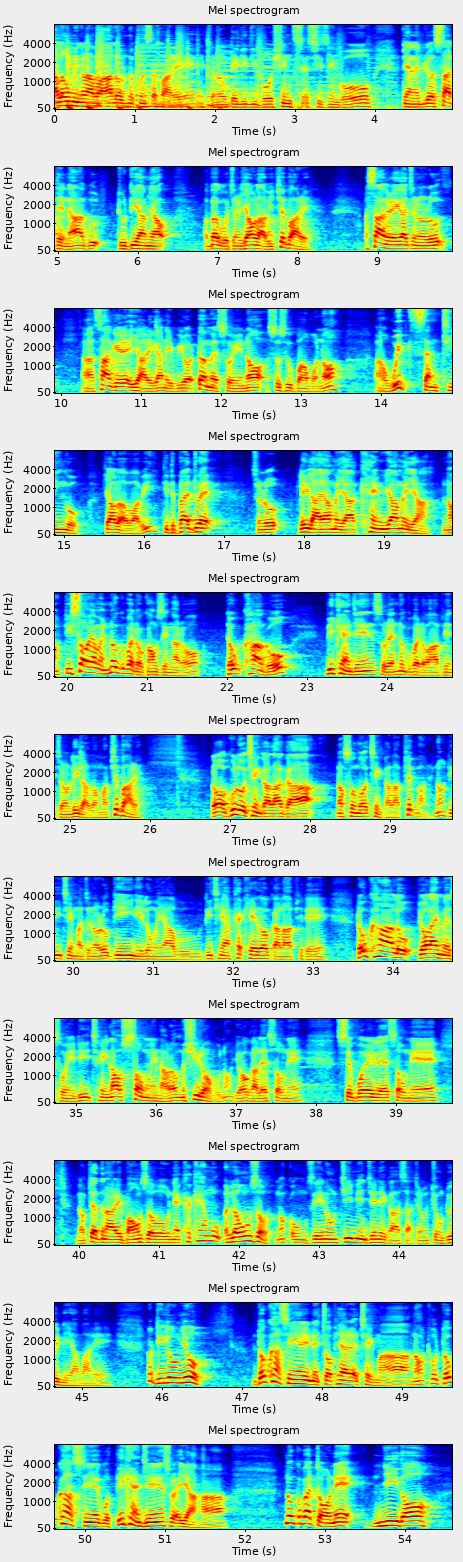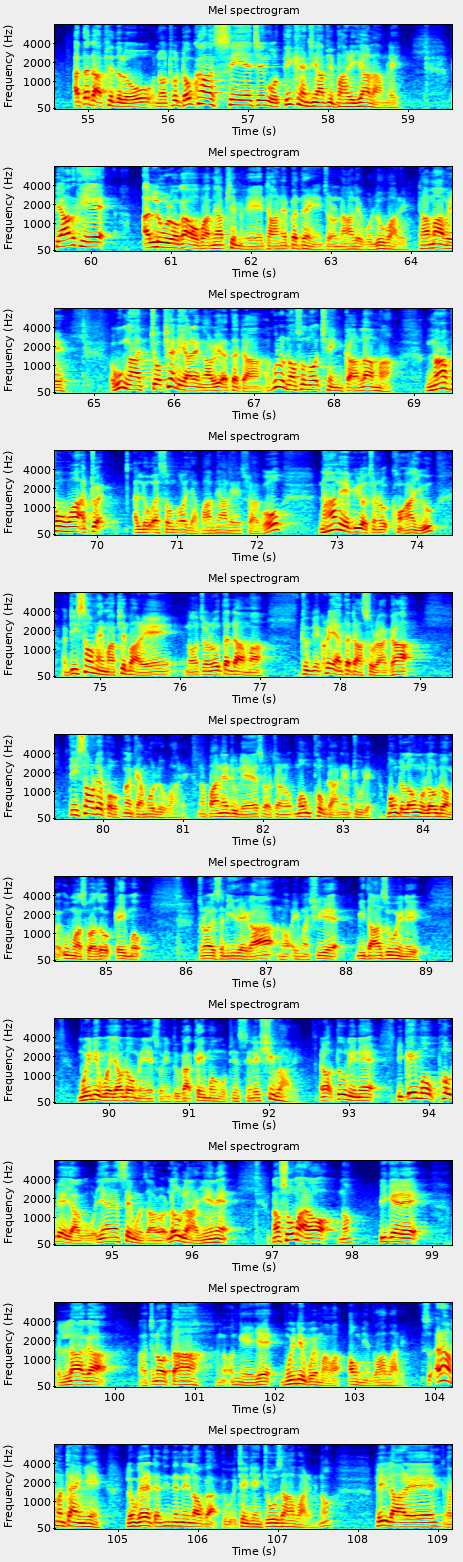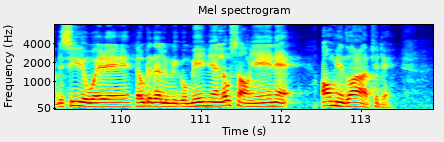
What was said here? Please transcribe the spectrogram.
အားလုံးမင်္ဂလာပါအားလုံးနှုတ်ခွန်းဆက်ပါတယ်ကျွန်တော်တို့ Daily Devotions အစီအစဉ်ကိုပြန်လည်ပြီးတော့စတင်တာအခုဒုတိယမြောက်အပတ်ကိုကျွန်တော်ရောက်လာပြီဖြစ်ပါတယ်အစကတည်းကကျွန်တော်တို့စခဲ့တဲ့အရာတွေကနေပြီးတော့တွက်မယ်ဆိုရင်တော့စုစုပေါင်းပေါ့နော် week 17ကိုရောက်လာပါပြီဒီတစ်ပတ်အတွက်ကျွန်တော်တို့လေ့လာရမယ့်အရာခံယူရမယ့်အရာနော်တိဆောက်ရမယ့်နှုတ်ကပတ်တော်ခေါင်းစဉ်ကတော့ဒုက္ခကိုသီးခံခြင်းဆိုတဲ့နှုတ်ကပတ်တော်အပြင်ကျွန်တော်လေ့လာသွားမှာဖြစ်ပါတယ်အဲ့တော့အခုလိုချိန်ကာလက နောက်ဆုံးသောအချိန်ကာလဖြစ်ပါတယ်เนาะဒီအချိန်မှာကျွန်တော်တို့ပြင်းရည်နေလို့မရဘူးဒီအချိန်ကခက်ခဲသောကာလဖြစ်တယ်ဒုက္ခလို့ပြောလိုက်မယ်ဆိုရင်ဒီအချိန်လောက်စုံလင်တာတော့မရှိတော့ဘူးเนาะယောဂလည်းစုံတယ်စစ်ပွဲတွေလည်းစုံတယ်เนาะပြဿနာတွေပေါင်းစုံနဲ့ခက်ခဲမှုအလုံးစုံเนาะကုံစင်းလုံးကြီးမြင့်ခြင်းတွေကအစကျွန်တော်ကြုံတွေ့နေရပါတယ်เนาะဒီလိုမျိုးဒုက္ခဆင်းရဲတွေနဲ့ကြော်ဖြတ်ရတဲ့အချိန်မှာเนาะထိုဒုက္ခဆင်းရဲကိုသီးခံခြင်းဆိုတဲ့အရာဟာနှုတ်ကပတ်တော်နဲ့ညီသော အသက်တာဖြစ်တယ်လို့เนาะထိုဒုက္ခဆင်းရဲခြင်းကိုသီးခံခြင်းအဖြစ်ဘာတွေရလာမလဲဘုရားသခင်ရဲ့အလိုတော်ကရောဘာများဖြစ်မလဲဒါနဲ့ပတ်သက်ရင်ကျွန်တော်နားလည်ဖို့လိုပါတယ်ဒါမှပဲအခုငါကြော်ဖြတ်နေရတဲ့ငါတို့ရဲ့အသက်တာအခုလိုနောက်ဆုံးသောအချိန်ကာလမှာငါဘဝအတွက်အလိုအဆုံးသောအရာဘာများလဲဆိုတာကိုနားလည်ပြီးတော့ကျွန်တော်တို့ခွန်အားယူအတိဆောက်နိုင်မှာဖြစ်ပါတယ်เนาะကျွန်တော်တို့အသက်တာမှာသူပြခရိယန်အသက်တာဆိုတာက တိဆောက်တဲ့ပုံမှန်ကန်ဖို့လိုပါတယ်။နော်။ဘာနဲ့တူလဲဆိုတော့ကျွန်တော်တို့မုံဖုတ်တာနဲ့တူတယ်။မုံတစ်လုံးကိုလှုပ်တော့မယ်ဥမာဆိုပါစို့ကိတ်မုံကျွန်တော်ရဲ့ဇနီးတွေကနော်အိမ်မှာရှိတဲ့မိသားစုဝင်တွေမွေးနေ့ဝယ်ရောက်တော့မယ်ဆိုရင်သူကကိတ်မုံကိုပြင်ဆင်လေးရှိပါတယ်။အဲ့တော့သူ့အနေနဲ့ဒီကိတ်မုံဖုတ်တဲ့အရာကိုအရန်စိတ်ဝင်စားတော့လှုပ်လာရင်းနဲ့နောက်ဆုံးမှာတော့နော်ပြီးခဲ့တဲ့လကအာကျွန်တော်သားနော်အငယ်ရဲ့မွေးနေ့ပွဲမှာမှအောင်မြင်သွားပါတယ်ဆိုတော့အဲ့ဒါမတိုင်ခင်လွန်ခဲ့တဲ့တစ်နှစ်နှစ်နှစ်လောက်ကသူအချိန်ချင်းစူးစမ်းပါတယ်နော် လေ့လာတယ်ဒါပစ္စည်းတွေဝယ်တယ်လောက်တဲ့လူတွေကိုမေးမြန်းလှုပ်ဆောင်ရင်းနဲ့အောင်မြင်သွားတာဖြစ်တယ်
